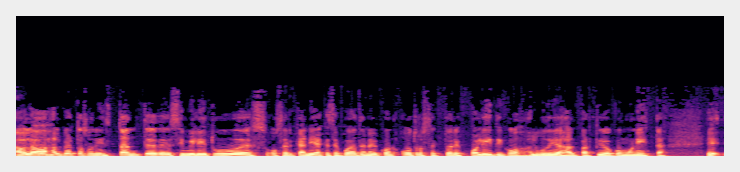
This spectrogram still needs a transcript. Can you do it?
Hablabas, Alberto, hace un instante de similitudes o cercanías que se pueda tener con otros sectores políticos, aludías al Partido Comunista. Eh,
